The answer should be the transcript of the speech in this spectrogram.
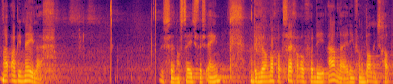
naar Abimelech. Dat is nog steeds vers 1. Maar ik wil nog wat zeggen over die aanleiding van de ballingschap.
